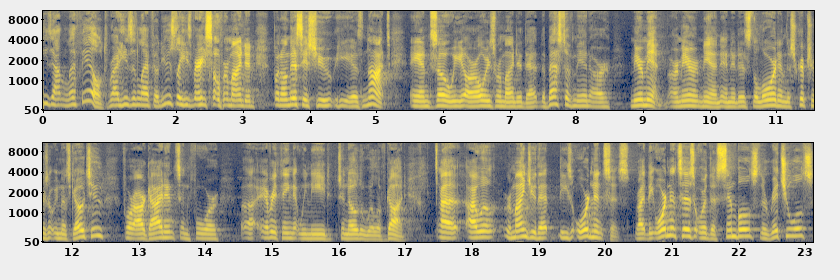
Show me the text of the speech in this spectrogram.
he's out in left field, right? He's in left field. Usually he's very sober minded, but on this issue, he is not. And so we are always reminded that the best of men are mere men, are mere men. And it is the Lord and the scriptures that we must go to for our guidance and for uh, everything that we need to know the will of God. Uh, I will remind you that these ordinances, right, the ordinances or the symbols, the rituals,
